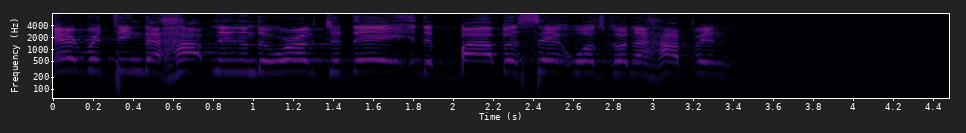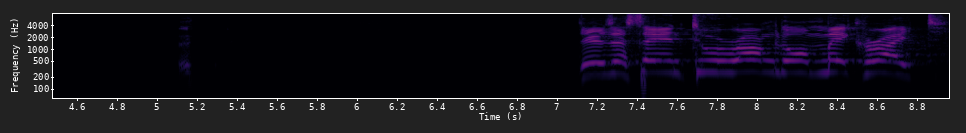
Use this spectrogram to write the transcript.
everything that's happening in the world today, the Bible said was going to happen. There's a saying, two wrong don't make right.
